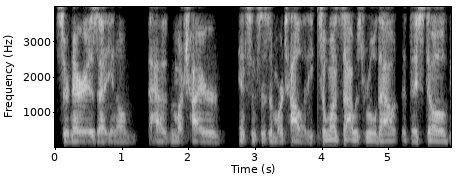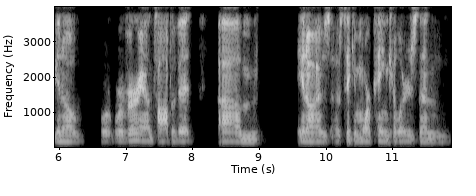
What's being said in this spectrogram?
certain areas that, you know, have much higher instances of mortality. So once that was ruled out, that they still, you know, were, were very on top of it. Um, you know, I was, I was taking more painkillers than,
